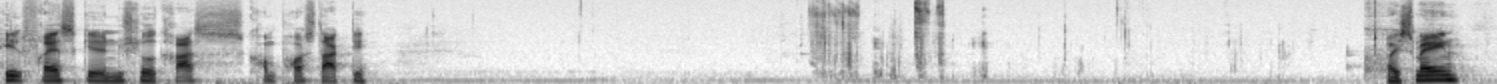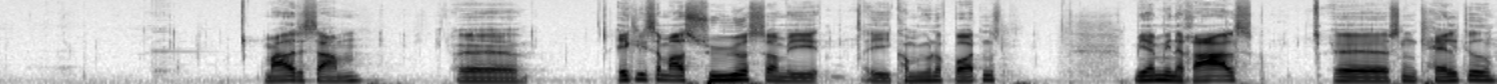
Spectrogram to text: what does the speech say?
helt frisk, øh, nyslået græs, kompostagtig. Og i smagen, meget det samme. Øh, ikke lige så meget syre som i, i Commune of Buttons, mere mineralsk, øh, sådan kalket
